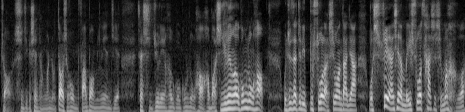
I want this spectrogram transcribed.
找十几个现场观众，到时候我们发报名链接在喜剧联合国公众号，好不好？喜剧联合国公众号，我就在这里不说了。希望大家，我虽然现在没说它是什么河，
